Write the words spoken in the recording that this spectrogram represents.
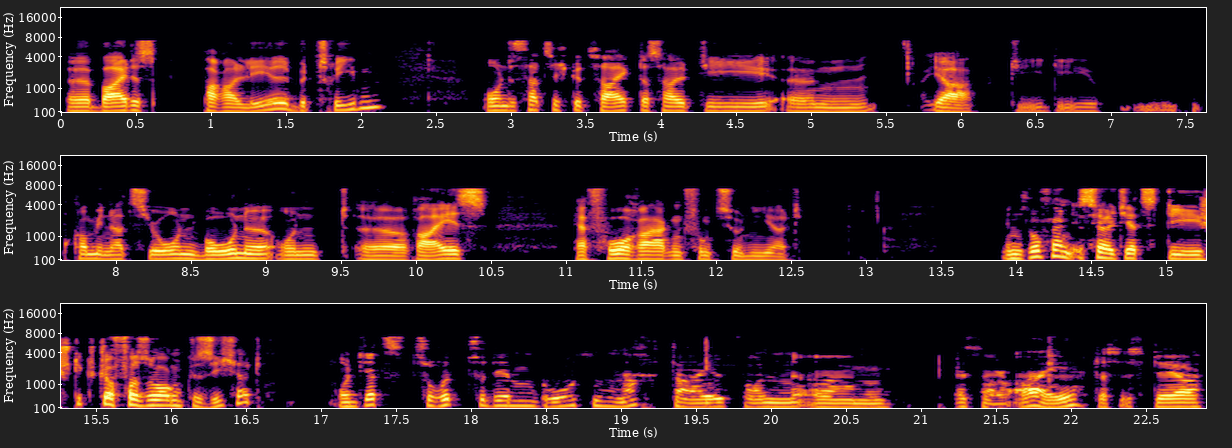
äh, beides parallel betrieben und es hat sich gezeigt, dass halt die, ähm, ja, die, die Kombination Bohne und äh, Reis hervorragend funktioniert. Insofern ist halt jetzt die Stickstoffversorgung gesichert. Und jetzt zurück zu dem großen Nachteil von ähm, SRI. Das ist der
